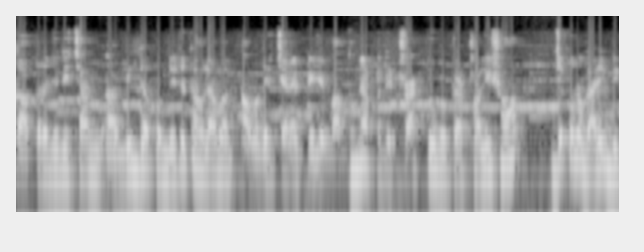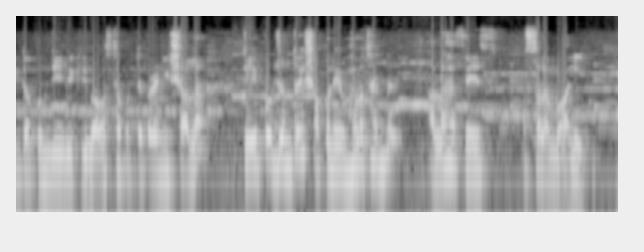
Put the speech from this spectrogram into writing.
তো আপনারা যদি চান বিজ্ঞাপন দিতে, তাহলে আমার- আমাদের চ্যানেল পেজের মাধ্যমে আপনাদের ট্রাক্টর রোটার, ট্রলি সহ যে কোনো গাড়ির বিজ্ঞাপন দিয়ে বিক্রির ব্যবস্থা করতে পারেন, ইনশাআল্লাহ। তো এই পর্যন্তই, সকলে ভালো থাকবেন। আল্লাহ হাফেজ। আসসালামু আলাইকুম।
